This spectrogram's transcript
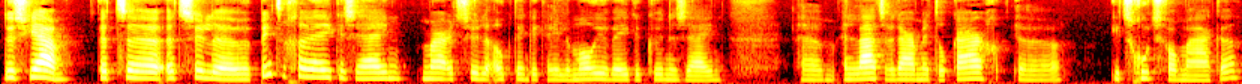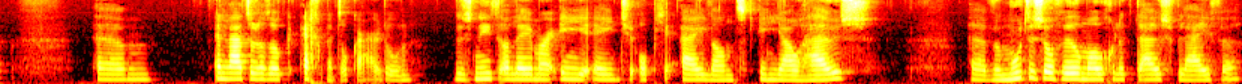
Dus ja, het, uh, het zullen pittige weken zijn, maar het zullen ook denk ik hele mooie weken kunnen zijn. Um, en laten we daar met elkaar uh, iets goeds van maken. Um, en laten we dat ook echt met elkaar doen. Dus niet alleen maar in je eentje op je eiland in jouw huis. Uh, we moeten zoveel mogelijk thuis blijven.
